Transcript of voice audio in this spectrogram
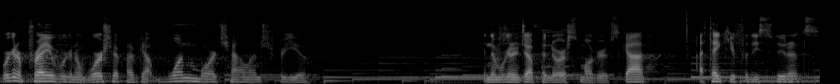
We're going to pray, we're going to worship. I've got one more challenge for you. And then we're going to jump into our small groups. God, I thank you for these students.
